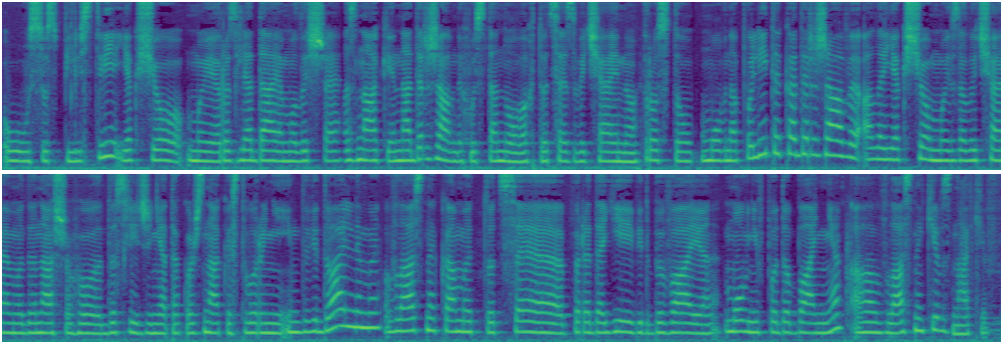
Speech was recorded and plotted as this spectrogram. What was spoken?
у суспільстві. Якщо ми розглядаємо лише знаки на державних установах, то це звичайно просто мовна політика держави. Але якщо ми залучаємо до нашого дослідження також знаки, створені індивідуальними власниками, то це передає і відбиває мовні вподобання власників знаків.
